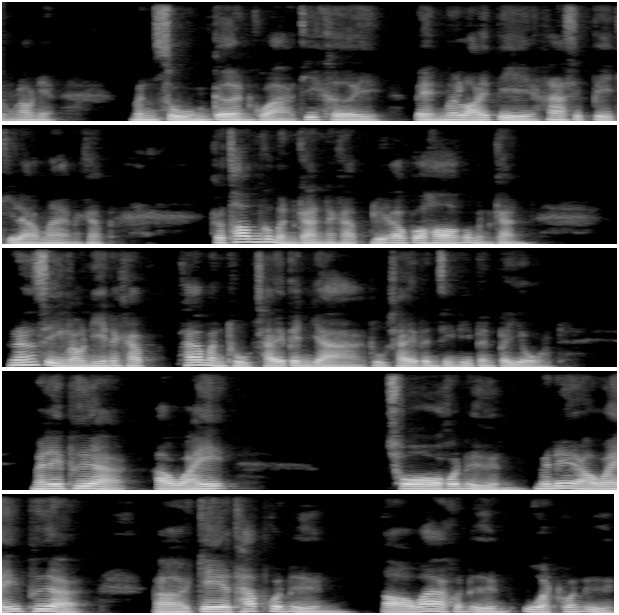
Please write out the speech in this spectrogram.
ของเราเนี่ยมันสูงเกินกว่าที่เคยเป็นเมื่อร้อยปี 50 ปีที่แล้วมากนะครับ กระท่อมก็เหมือนกันนะครับ หรือแอลกอฮอล์ก็เหมือนกันดังนั้นสิ่งเหล่านี้นะครับ ถ้ามันถูกใช้เป็นยา ถูกใช้เป็นสิ่งที่เป็นประโยชน์ ไม่ได้เพื่อเอาไว้โชว์คนอื่น ไม่ได้เอาไว้เพื่อเกทับคนอื่น ต่อว่าคนอื่น อวดคนอื่น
